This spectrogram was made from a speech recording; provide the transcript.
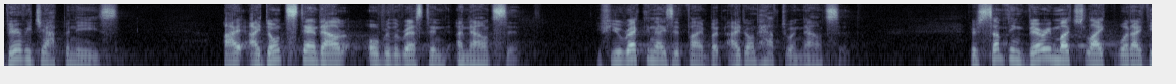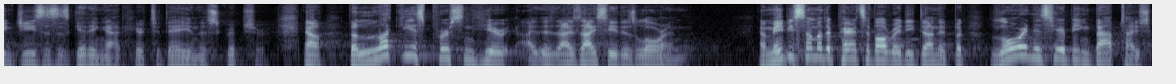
very Japanese. I, I don't stand out over the rest and announce it. If you recognize it, fine, but I don't have to announce it. There's something very much like what I think Jesus is getting at here today in the scripture. Now, the luckiest person here, uh, as I see it, is Lauren. Now, maybe some other parents have already done it, but Lauren is here being baptized.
